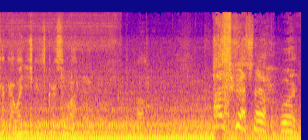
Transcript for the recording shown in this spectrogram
какая водичка здесь красивая. А. Отличная! Ой. А.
